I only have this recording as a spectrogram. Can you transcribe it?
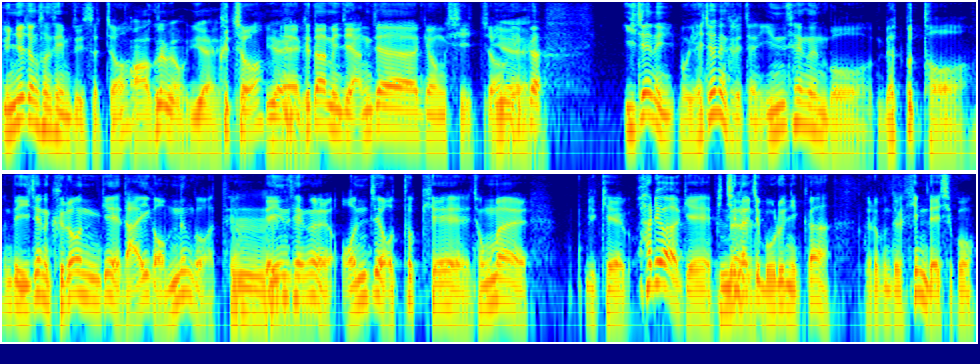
윤여정 선생님도 있었죠. 아 그러면 예. 그쵸? 예. 예. 그 다음에 이제 양자경 씨 있죠. 예. 그러니까 이제는 뭐 예전엔 그랬잖아요. 인생은 뭐 몇부터. 근데 이제는 그런 게 나이가 없는 것 같아요. 음. 내 인생을 언제 어떻게 정말 이렇게 화려하게 빛이 네. 날지 모르니까 여러분들 힘 내시고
